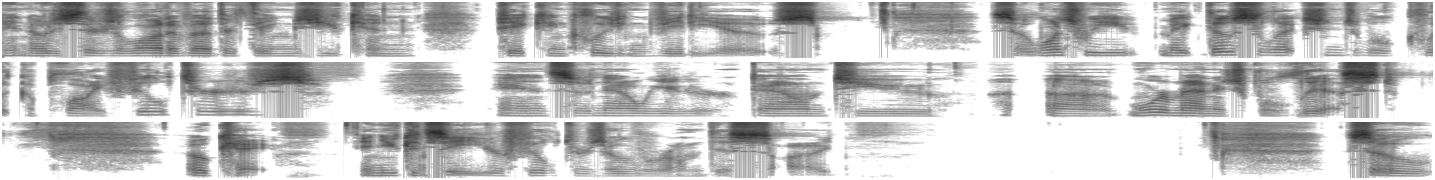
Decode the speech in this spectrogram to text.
And notice there's a lot of other things you can pick, including videos. So once we make those selections, we'll click apply filters. And so now we're down to a more manageable list. Okay, and you can see your filters over on this side. So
